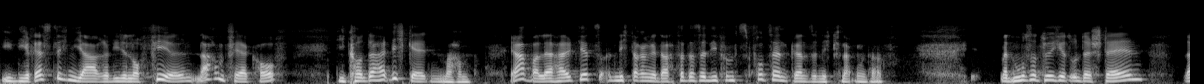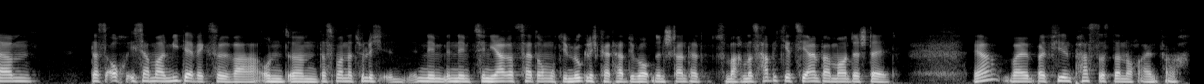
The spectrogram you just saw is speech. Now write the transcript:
die, die restlichen Jahre, die dir noch fehlen, nach dem Verkauf, die konnte er halt nicht geltend machen. Ja, weil er halt jetzt nicht daran gedacht hat, dass er die 50%-Grenze nicht knacken darf. Man muss natürlich jetzt unterstellen, ähm, dass auch, ich sag mal, ein Mieterwechsel war und ähm, dass man natürlich in dem, in dem 10-Jahres-Zeitraum auch die Möglichkeit hat, überhaupt eine Instandhaltung zu machen. Das habe ich jetzt hier einfach mal unterstellt. Ja, weil bei vielen passt das dann noch einfach.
